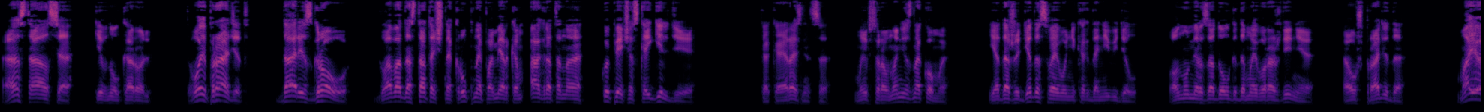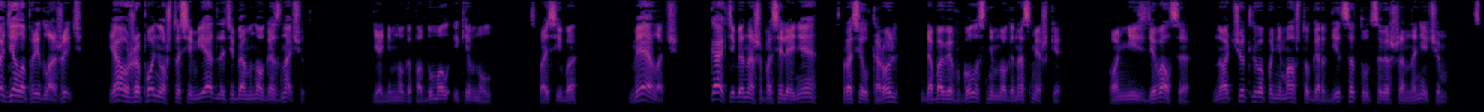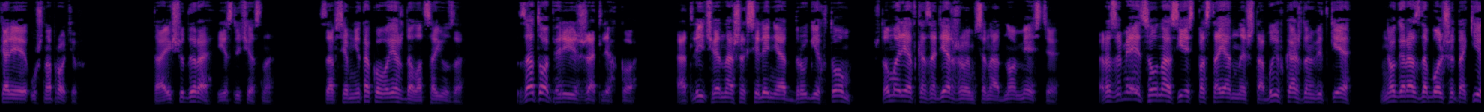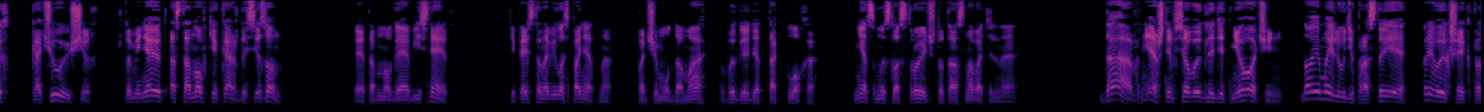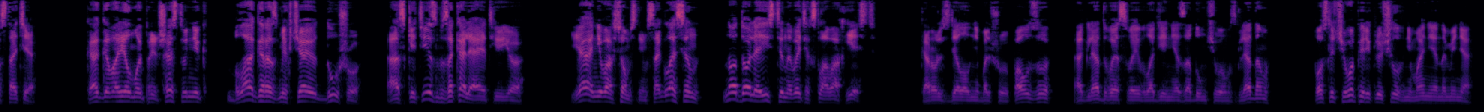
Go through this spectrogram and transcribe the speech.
«Остался», — кивнул король. «Твой прадед, Дарис Гроу, глава достаточно крупной по меркам Агротона купеческой гильдии. Какая разница? Мы все равно не знакомы. Я даже деда своего никогда не видел. Он умер задолго до моего рождения, а уж прадеда. Мое дело предложить. Я уже понял, что семья для тебя много значит. Я немного подумал и кивнул. Спасибо. Мелочь. Как тебе наше поселение? Спросил король, добавив голос немного насмешки. Он не издевался, но отчетливо понимал, что гордиться тут совершенно нечем. Скорее уж напротив. Та еще дыра, если честно. Совсем не такого я ждал от Союза. Зато переезжать легко. Отличие наших селений от других в том, что мы редко задерживаемся на одном месте. Разумеется, у нас есть постоянные штабы в каждом витке, но гораздо больше таких, кочующих, что меняют остановки каждый сезон. Это многое объясняет. Теперь становилось понятно, почему дома выглядят так плохо. Нет смысла строить что-то основательное. Да, внешне все выглядит не очень, но и мы люди простые, привыкшие к простоте. Как говорил мой предшественник, благо размягчают душу, а аскетизм закаляет ее. Я не во всем с ним согласен, но доля истины в этих словах есть. Король сделал небольшую паузу оглядывая свои владения задумчивым взглядом, после чего переключил внимание на меня.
